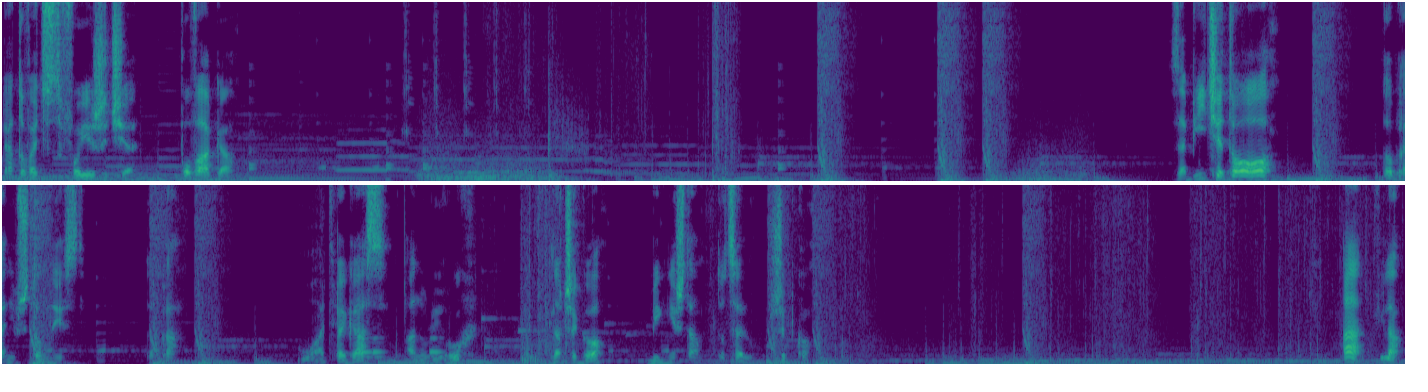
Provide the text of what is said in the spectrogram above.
Ratować swoje życie. Powaga. Zabijcie to! Dobra, nieprzytomny jest. Dobra. Pegas, anuluj ruch. Dlaczego? Biegniesz tam, do celu. Szybko. A, chwila.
